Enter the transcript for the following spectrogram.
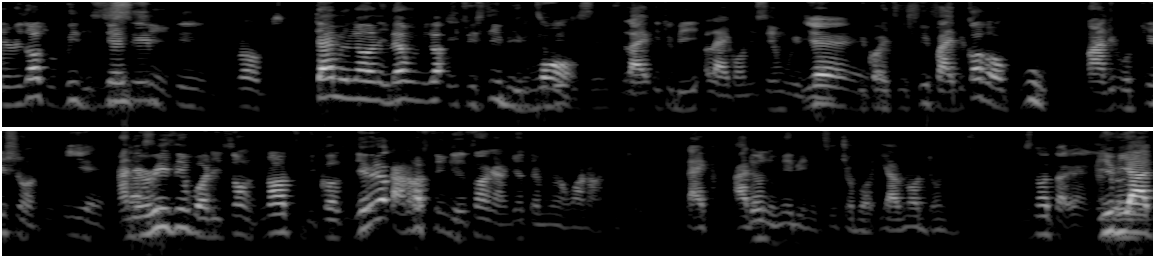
the results will be the same, same thing. thing. Probs, man. 10 million, 11 million, it will still be It will more. be the same thing. Like it will be like on the same wave. Yeah. Because it is FIFA, because of who and the occasion Yeah. and the reason for the song, not because Davido cannot sing a song and get them million one on YouTube. Like I don't know, maybe in the future, but he has not done it. He's not Ariana If he had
